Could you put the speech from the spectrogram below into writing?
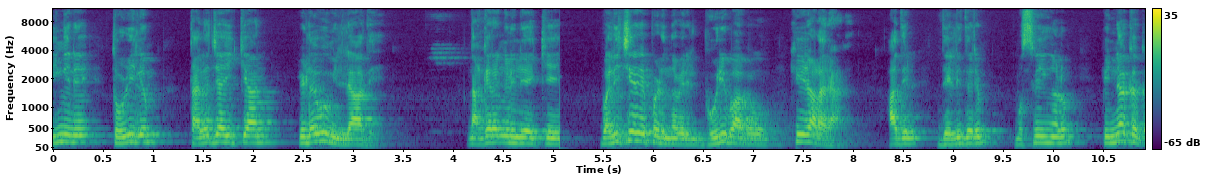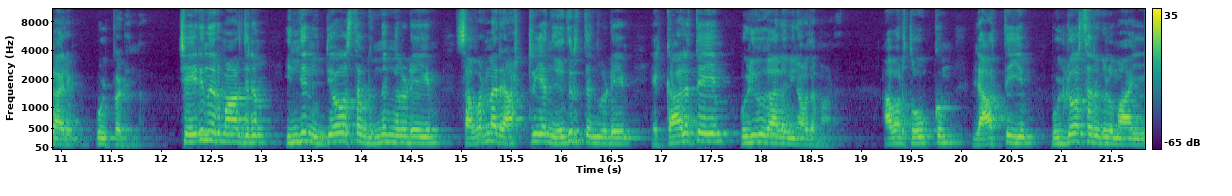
ഇങ്ങനെ തൊഴിലും തലചായ്ക്കാൻ ഇടവുമില്ലാതെ നഗരങ്ങളിലേക്ക് വലിച്ചെറിയപ്പെടുന്നവരിൽ ഭൂരിഭാഗവും കീഴാളരാണ്. അതിൽ ദളിതരും മുസ്ലിങ്ങളും പിന്നാക്കക്കാരും ഉൾപ്പെടുന്നു. ചേരി നിർമ്മാർജനം ഇന്ത്യൻ ഉദ്യോഗസ്ഥ വൃന്ദങ്ങളുടെയും സവർണ രാഷ്ട്രീയ നേതൃത്വങ്ങളുടെയും എക്കാലത്തെയും ഒഴിവുകാല വിനോദമാണ്. അവർ തോക്കും ലാത്തിയും ബുൾഡോസറുകളുമായി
